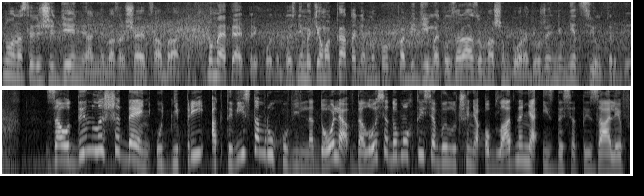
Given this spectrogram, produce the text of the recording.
ну а на следующий день они возвращаются обратно. Но мы опять приходим. То есть не мытьем, а катанием, ну победим эту заразу в нашем городе. Уже не- нет сил терпеть. За один лише день у Дніпрі активістам руху Вільна доля вдалося домогтися вилучення обладнання із 10 залів.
